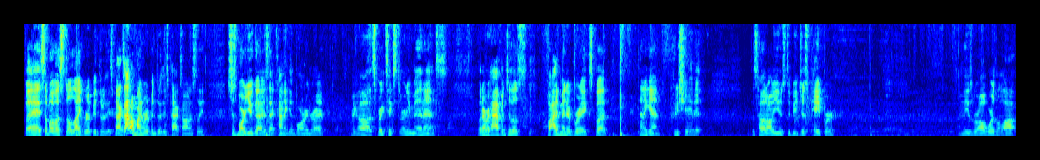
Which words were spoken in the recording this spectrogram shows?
But hey, some of us still like ripping through these packs. I don't mind ripping through these packs, honestly. It's just more you guys that kind of get boring, right? Like, oh, this break takes 30 minutes. Whatever happened to those five minute breaks? But then again, appreciate it. This is how it all used to be just paper. And these were all worth a lot.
